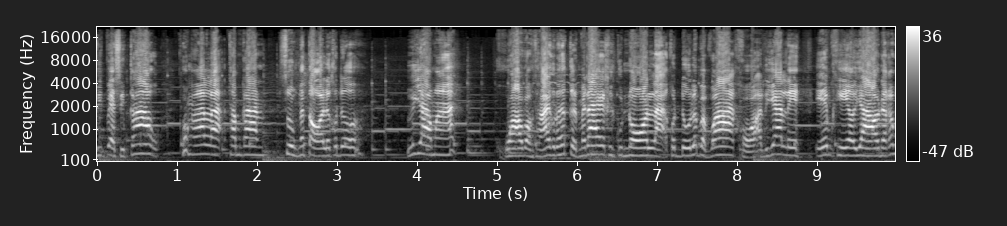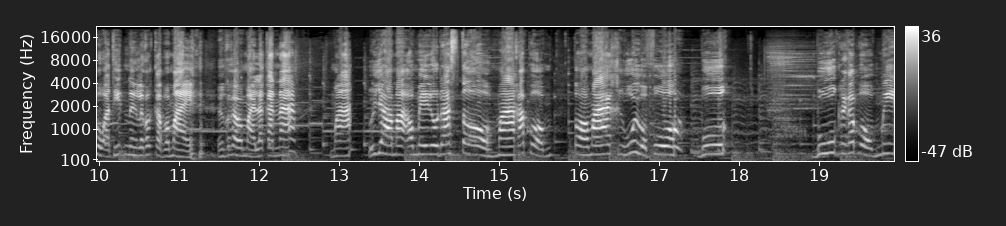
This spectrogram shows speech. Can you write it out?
มี 89เพราะงั้นละทำการสุ่มกันต่อเลยคุณดูหรืออยามา ความบอกท้ายคุณดูถ้าเกิดไม่ได้ก็คือคุณนอนละคนดูแล้วแบบว่าขออนุญาตเลย AFK ยาวๆนะครับผมอาทิตย์หนึ่งแล้วก็กลับมาใหม่แล้วก็กลับมาใหม่แล้วกันนะ มาหรืออยามาเอาเมโดดัสโตมาครับผม ต่อมาคืออุ้ยหัวฟูบุกบุกนะครับผมแม่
